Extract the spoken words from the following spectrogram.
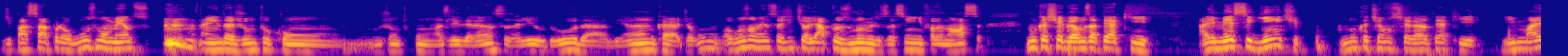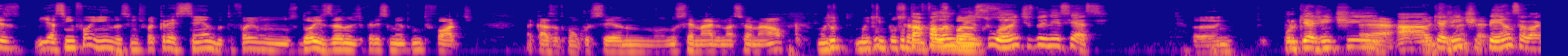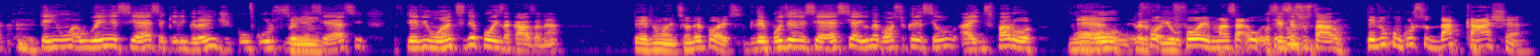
de passar por alguns momentos, ainda junto com, junto com as lideranças ali, o Duda, a Bianca, de algum, alguns momentos a gente olhar para os números assim e falar: nossa, nunca chegamos até aqui. Aí mês seguinte, nunca tínhamos chegado até aqui. E mais e assim foi indo, assim, a gente foi crescendo, foi uns dois anos de crescimento muito forte da casa do concurseiro no, no cenário nacional, muito, Tu- muito Tu, tu impulsionado tá falando isso antes do INSS. An- Porque a gente. É, a- o que a do gente pensa lá, tem um, o INSS, aquele grande concurso do Sim. INSS, teve um antes e depois da casa, né? Teve um antes e um depois. Depois do INSS, aí o negócio cresceu, aí disparou. Mudou É, o perfil. Foi, foi, mas a- Vocês se um, assustaram. teve um concurso da Caixa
